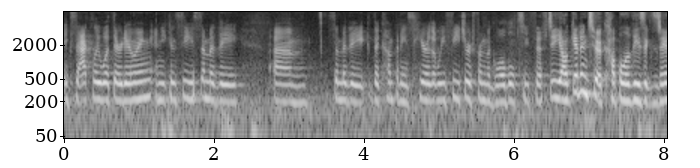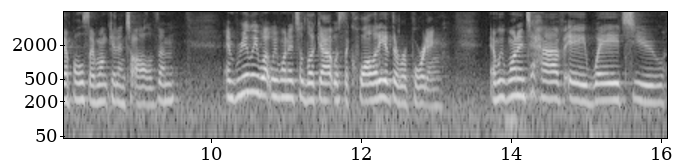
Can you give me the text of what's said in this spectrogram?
exactly what they're doing. And you can see some of the um, some of the, the companies here that we featured from the Global 250. I'll get into a couple of these examples. I won't get into all of them. And really what we wanted to look at was the quality of the reporting. And we wanted to have a way to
